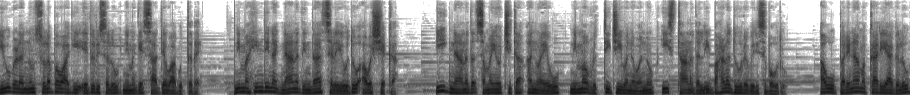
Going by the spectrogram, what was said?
ಇವುಗಳನ್ನು ಸುಲಭವಾಗಿ ಎದುರಿಸಲು ನಿಮಗೆ ಸಾಧ್ಯವಾಗುತ್ತದೆ. ನಿಮ್ಮ ಹಿಂದಿನ ಜ್ಞಾನದಿಂದ ಸೆಳೆಯುವುದು ಅವಶ್ಯಕ. ಈ ಜ್ಞಾನದ ಸಮಯೋಚಿತ ಅನ್ವಯವು ನಿಮ್ಮ ವೃತ್ತಿ ಜೀವನವನ್ನು ಈ ಸ್ಥಾನದಲ್ಲಿ ಬಹಳ ದೂರವಿರಿಸಬಹುದು. ಅವು ಪರಿಣಾಮಕಾರಿಯಾಗಲು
